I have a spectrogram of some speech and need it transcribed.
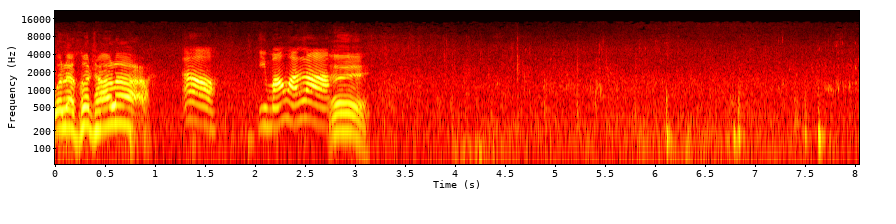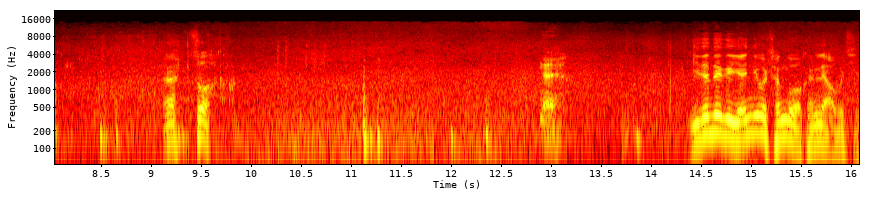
过来喝茶了。哦，你忙完了？哎，哎，坐。哎，你的那个研究成果很了不起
